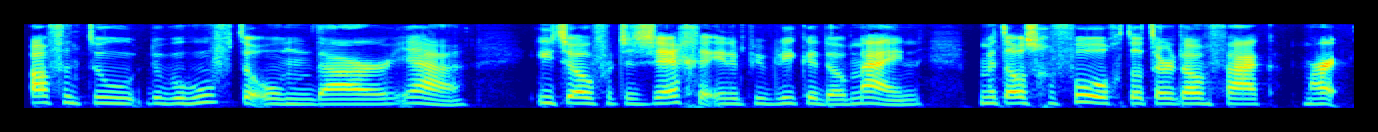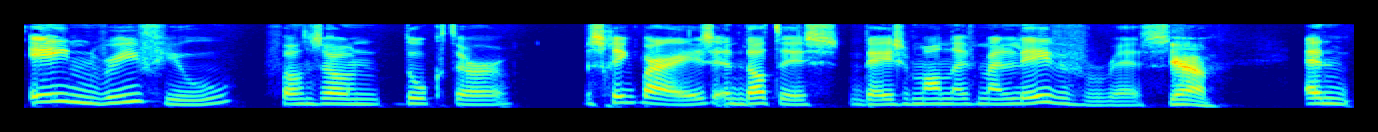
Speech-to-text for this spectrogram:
af en toe de behoefte om daar ja, iets over te zeggen in het publieke domein. Met als gevolg dat er dan vaak maar één review van zo'n dokter beschikbaar is. En dat is, deze man heeft mijn leven verwest. Ja, En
